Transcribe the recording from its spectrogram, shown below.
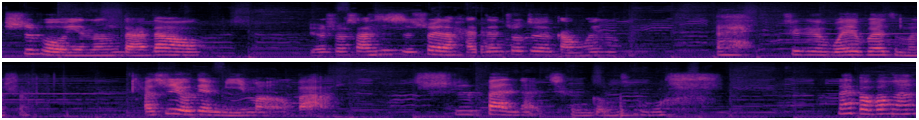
是否也能达到？比如说三四十岁了还在做这个岗位呢？哎，这个我也不知道怎么说，还是有点迷茫吧。失败乃成功之母，来，宝宝们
